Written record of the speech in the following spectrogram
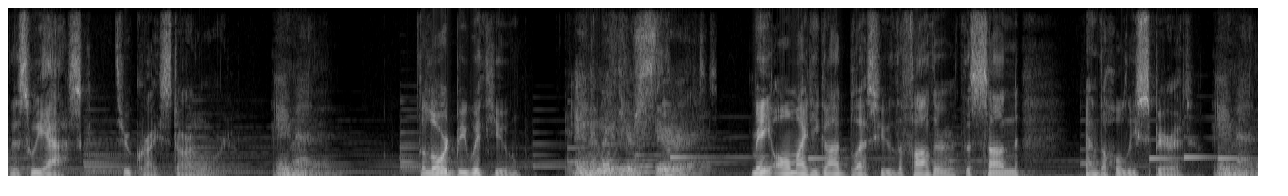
This we ask through Christ our Lord. Amen. The Lord be with you. And with your spirit. May Almighty God bless you, the Father, the Son, and the Holy Spirit. Amen.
